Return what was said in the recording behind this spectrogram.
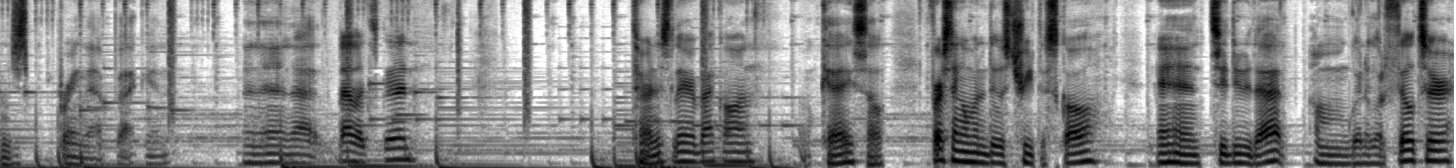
me just bring that back in. And then that, that looks good. Turn this layer back on. Okay, so first thing I'm gonna do is treat the skull. And to do that, I'm gonna go to filter,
